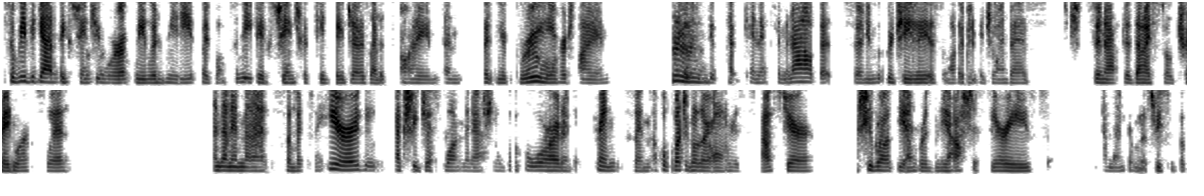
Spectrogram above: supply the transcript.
So we began exchanging work. We would meet like once a week, exchange 15 pages at a time, and it grew over time. Mm. So some hmm. people kept came in out, but Sonya Mukherjee is another one who joined us soon after that. I still trade works with. And then I met Sabaa Tahir, who actually just won the National Book Award and Printz and a whole bunch of other honors this past year. She wrote the Ember and the Ashes series, and then her most recent book,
